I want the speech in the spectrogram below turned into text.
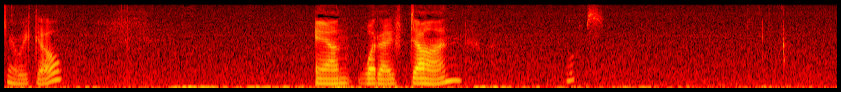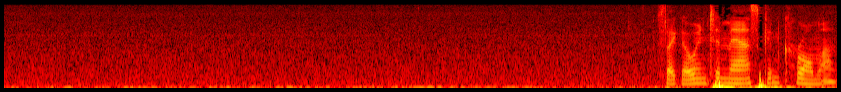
There we go. And what I've done, oops, So I go into mask and chroma.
